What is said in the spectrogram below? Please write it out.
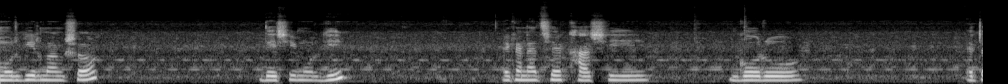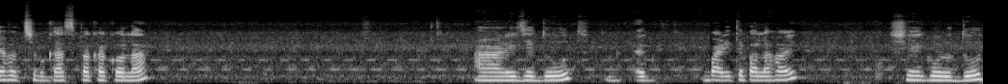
মুরগির মাংস, দেশি মুরগি। এখানে আছে খাসি, গরু, এটা হচ্ছে গাছ পাকা কলা। আর এই যে দুধ বাড়িতে পালা হয়। সেই গরুর দুধ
